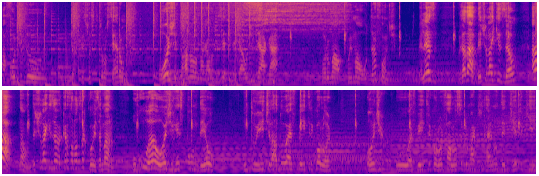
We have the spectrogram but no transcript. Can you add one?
a fonte do, das pessoas que trouxeram hoje, lá no, na Gaúcho ZH, foi uma, foi uma outra fonte. Beleza? Gurizada, deixa o likezão. Ah, não, deixa o likezão. Eu quero falar outra coisa, mano. O Juan hoje respondeu um tweet lá do FBI Tricolor, onde o FBI Tricolor falou sobre o Marcos Heimann ter dito que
